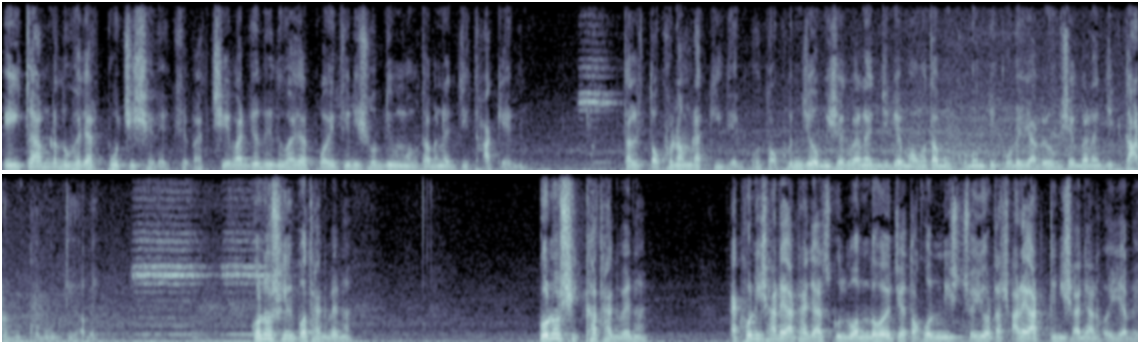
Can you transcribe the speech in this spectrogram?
এইটা আমরা দু হাজার পঁচিশে দেখতে পাচ্ছি। এবার যদি দু হাজার পঁয়ত্রিশ অব্দি মমতা ব্যানার্জি থাকেন তাহলে তখন আমরা কি দেখব? তখন যে অভিষেক ব্যানার্জিকে মমতা মুখ্যমন্ত্রী করে যাবে, অভিষেক ব্যানার্জি কার মুখ্যমন্ত্রী হবে? কোনো শিল্প থাকবে না। কোনো শিক্ষা থাকবে না। এখনই সাড়ে আট হাজার স্কুল বন্ধ হয়েছে, তখন নিশ্চয়ই ওটা সাড়ে আটত্রিশ হাজার হয়ে যাবে।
